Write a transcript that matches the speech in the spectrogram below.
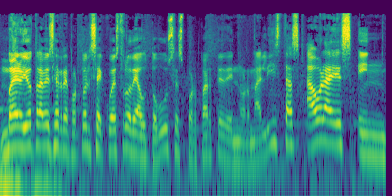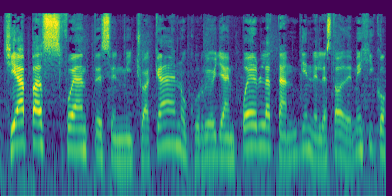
Bueno, y otra vez se reportó el secuestro de autobuses por parte de normalistas. Ahora es en Chiapas, fue antes en Michoacán, ocurrió ya en Puebla, también en el Estado de México.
